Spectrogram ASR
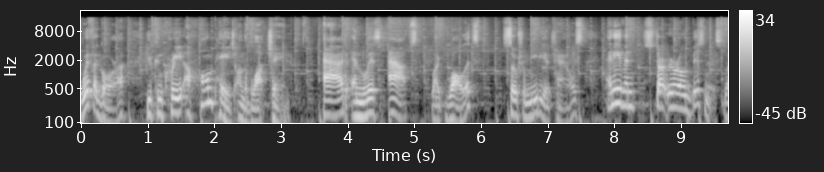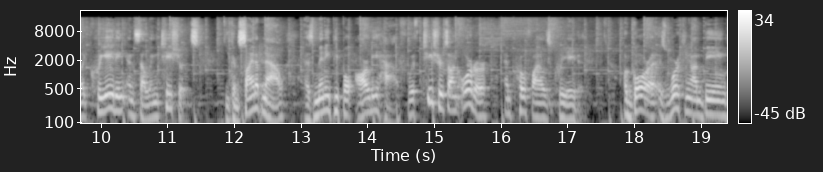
With Agora, you can create a homepage on the blockchain, add and list apps like wallets, social media channels, and even start your own business like creating and selling t-shirts. You can sign up now, as many people already have, with t-shirts on order and profiles created. Agora is working on being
